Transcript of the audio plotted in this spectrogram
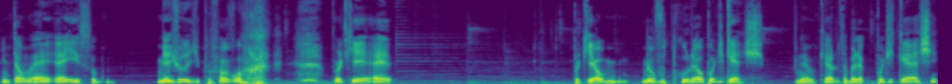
Então é, é isso. Me ajude, por favor. Porque é. Porque é o meu futuro é o podcast. Né? Eu quero trabalhar com podcast.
